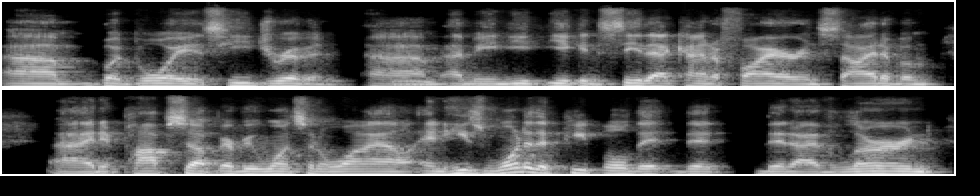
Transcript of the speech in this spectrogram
Um, but boy, is he driven. Um, I mean, you, you, can see that kind of fire inside of him, uh, and it pops up every once in a while. And he's one of the people that that that I've learned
